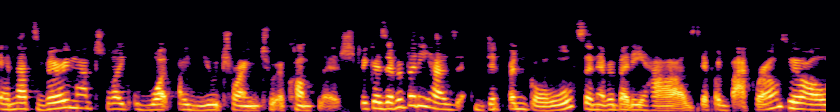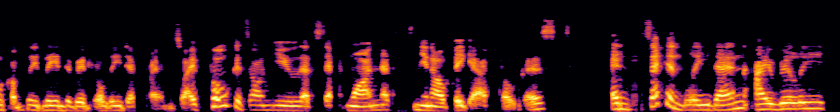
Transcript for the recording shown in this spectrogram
And that's very much like what are you trying to accomplish? Because everybody has different goals and everybody has different backgrounds. We're all completely individually different. So i focus on you. That's step one. That's you know big f focus. And secondly then i really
